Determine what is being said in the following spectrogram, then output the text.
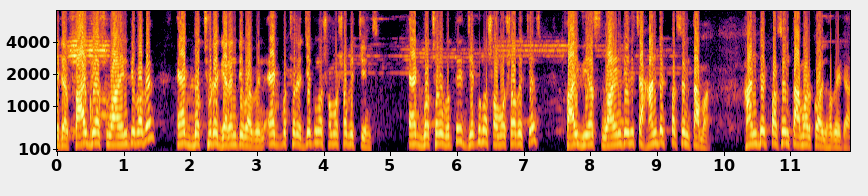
এটা ফাইভ ইয়ার্স ওয়ারেন্টি পাবেন। এক বছরের গ্যারান্টি পাবেন। এক বছরে যে কোনো সমস্যা হবে চেঞ্জ এক বছরের মধ্যে যে কোনো সমস্যা হবে চেঞ্জ ফাইভ ইয়ার্স ওয়ারেন্টি দিচ্ছে হান্ড্রেড পার্সেন্ট তামা। হান্ড্রেড পার্সেন্ট তামার কয়েল হবে এটা।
